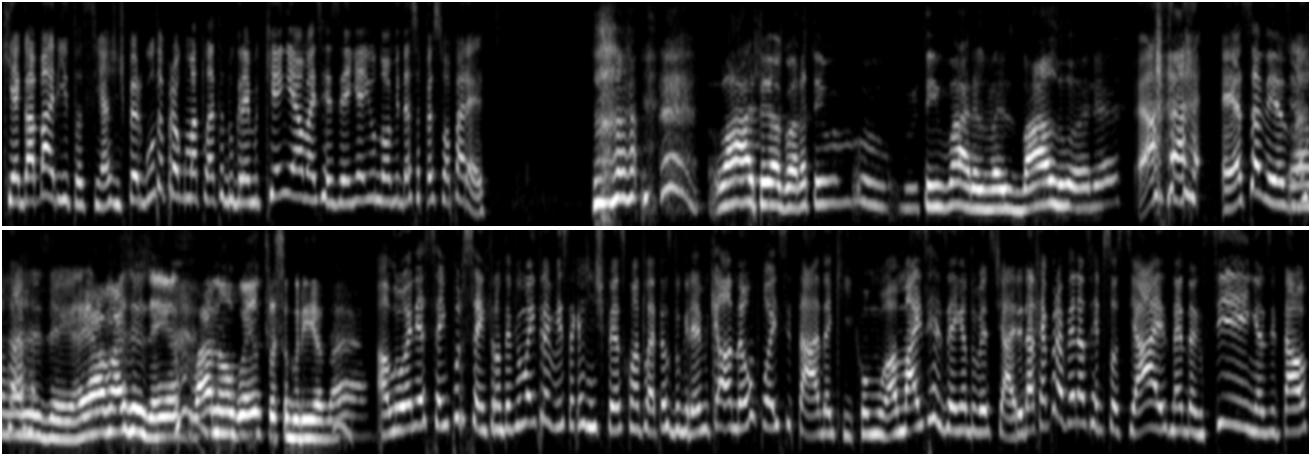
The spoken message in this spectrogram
que é gabarito, assim. A gente pergunta pra alguma atleta do Grêmio quem é a mais resenha e o nome dessa pessoa aparece. Lá tem, agora tem, tem várias, mas Baluane é. essa mesma. É a mais resenha. É a mais resenha. Ah, não aguento essa guria. Bah. A Luane é 100%. Não teve uma entrevista que a gente fez com atletas do Grêmio que ela não foi citada aqui como a mais resenha do vestiário. Dá até pra ver nas redes sociais, né? Dancinhas e tal,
